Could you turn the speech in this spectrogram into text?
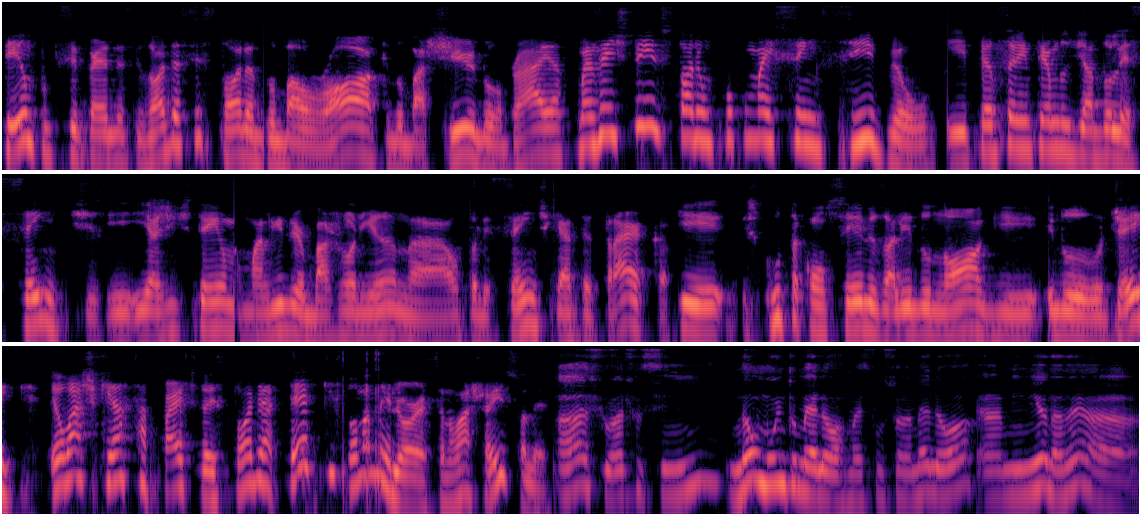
tempo que se perde nesse episódio é essa história do Balrock, do Bashir, do O'Brien, mas a gente tem história um pouco mais sensível e pensando em termos de adolescentes, e, e a gente tem uma, líder bajoriana adolescente, que é a Tetrarca, que escuta conselhos ali do Nog e do Jake. Eu acho que essa parte da história até que funciona melhor. Você não acha isso, Ale? Acho, acho sim. Não muito melhor, mas funciona melhor. A menina, né, a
